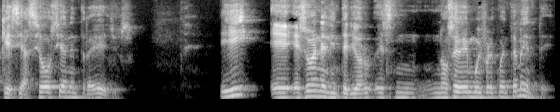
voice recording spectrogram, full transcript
que se asocian entre ellos. Y eh, eso en el interior no se ve muy frecuentemente.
